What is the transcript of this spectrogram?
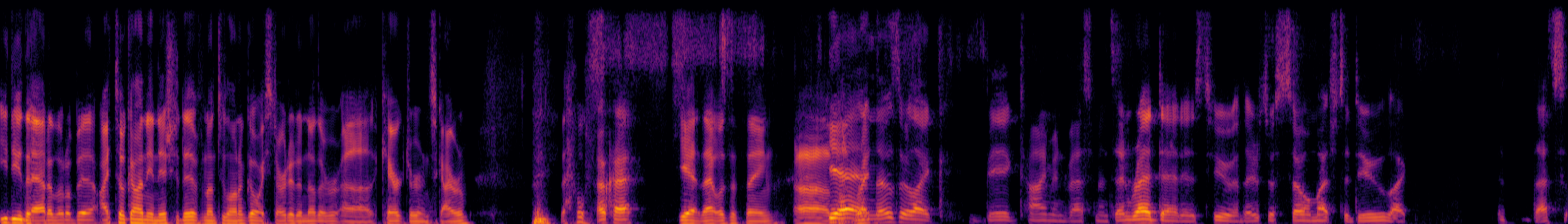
you do that a little bit. I took on the initiative not too long ago. I started another uh, character in Skyrim. that was Okay. yeah, that was the thing. Uh, yeah, and those are like big time investments, and Red Dead is too. There's just so much to do. Like, that's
